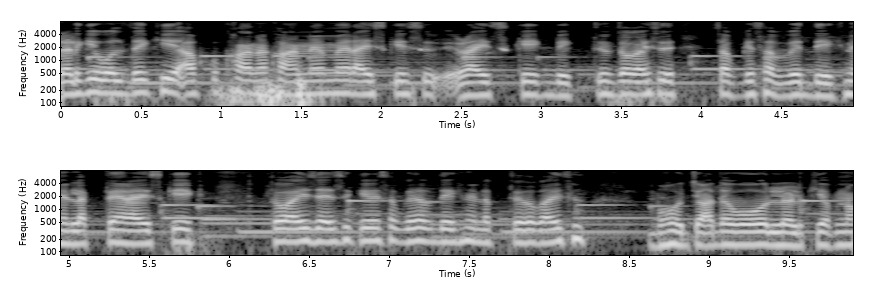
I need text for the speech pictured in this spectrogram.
लड़की बोलते हैं कि आपको खाना खाना मैं राइस केक राइस केक देखती हूँ। तो गाइस सबके सब वे देखने लगते हैं राइस केक तो गाइस जैसे कि सबके सब देखने लगते हैं तो गाइस बहुत ज़्यादा वो लड़की अपना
